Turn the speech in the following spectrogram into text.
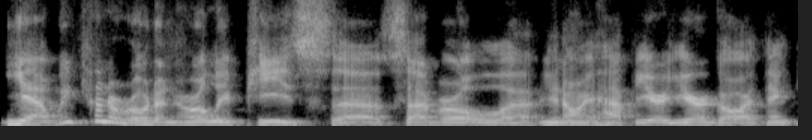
Yeah, we kind of wrote an early piece uh, several, uh, you know, a half year, a year ago, I think,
